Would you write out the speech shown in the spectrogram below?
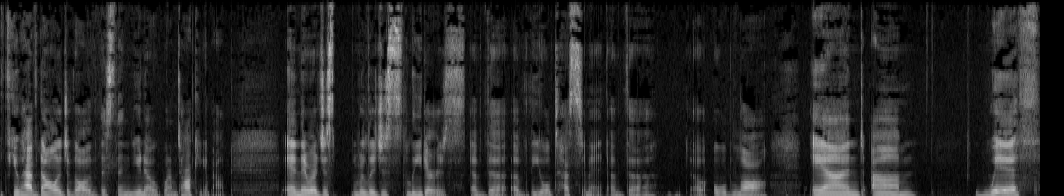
If you have knowledge of all of this, then you know what I'm talking about. And they were just religious leaders of the of the Old Testament of the uh, old law, and um, with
